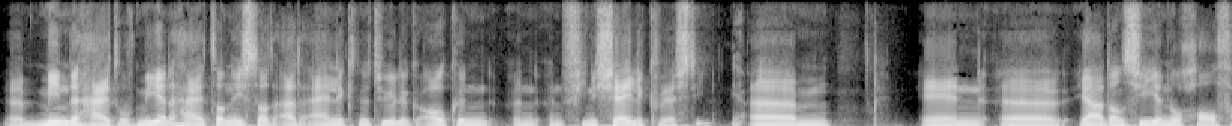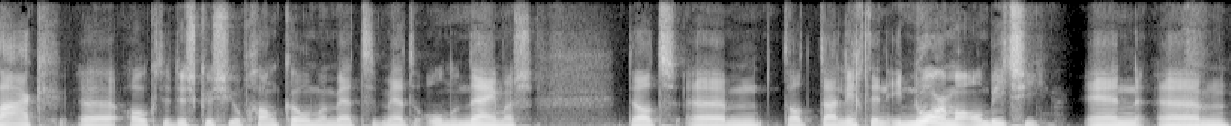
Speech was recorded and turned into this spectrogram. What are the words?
uh, minderheid of meerderheid, dan is dat uiteindelijk natuurlijk ook een, een, een financiële kwestie. Ehm, en uh, ja, dan zie je nogal vaak ook de discussie op gang komen met, met ondernemers. Dat, um, dat daar ligt een enorme ambitie. En um,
